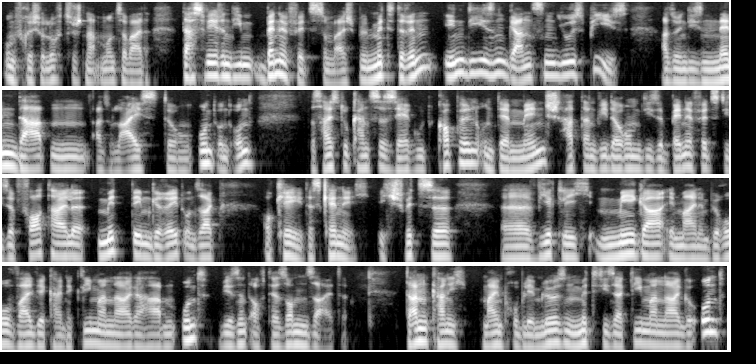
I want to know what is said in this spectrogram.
um frische Luft zu schnappen und so weiter. Das wären die Benefits zum Beispiel mit drin in diesen ganzen USPs, also in diesen Nenndaten, also Leistung und, und, und. Das heißt, du kannst es sehr gut koppeln und der Mensch hat dann wiederum diese Benefits, diese Vorteile mit dem Gerät und sagt, okay, das kenne ich. Ich schwitze äh, wirklich mega in meinem Büro, weil wir keine Klimaanlage haben und wir sind auf der Sonnenseite. Dann kann ich mein Problem lösen mit dieser Klimaanlage und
